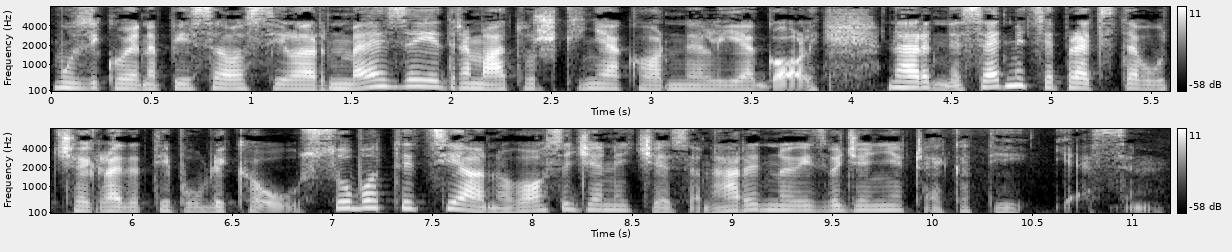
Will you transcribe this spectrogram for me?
Muziku je napisao Silard Meze i dramaturškinja Kornelija Goli. Naredne sedmice predstavu će gledati publika u Subotici, a Novoseđani će za naredno izveđenje čekati jesen.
